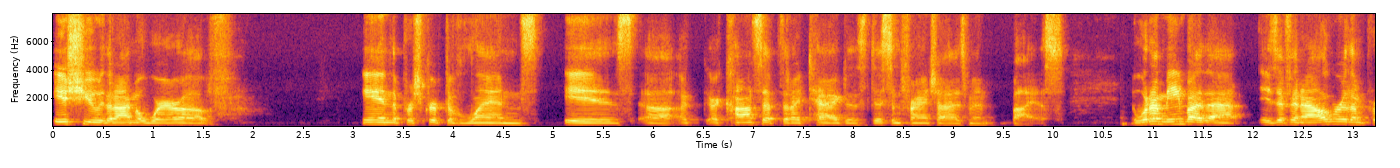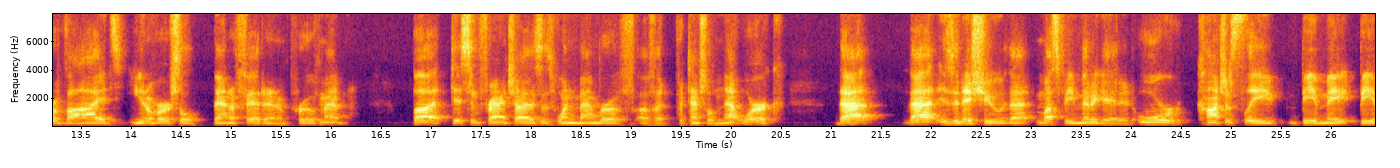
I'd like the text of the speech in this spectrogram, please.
issue that I'm aware of in the prescriptive lens is uh, a, a, concept that I tagged as disenfranchisement bias. And what I mean by that is if an algorithm provides universal benefit and improvement, but disenfranchises one member of, of a potential network, that that is an issue that must be mitigated or consciously be made be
